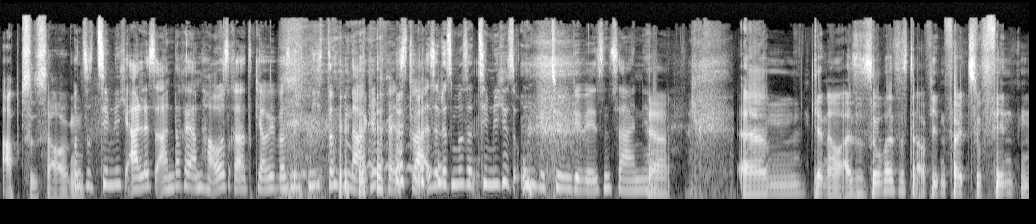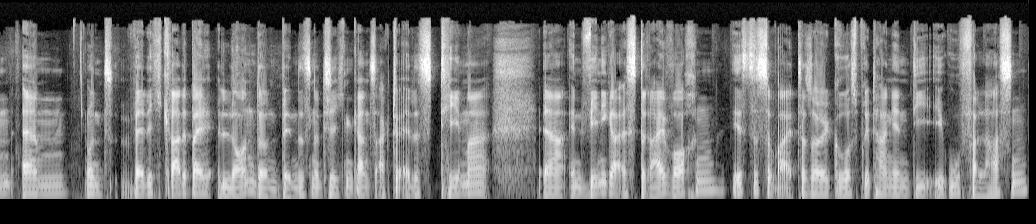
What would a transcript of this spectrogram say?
abzusaugen. Und so ziemlich alles andere an Hausrat, glaube ich, was nicht, nicht nagelfest war. Also das muss ein ziemliches Ungetüm gewesen sein. Ja. ja. Ähm, genau, also sowas ist da auf jeden Fall zu finden. Ähm, und weil ich gerade bei London bin, das ist natürlich ein ganz aktuelles Thema. Ja, in weniger als drei Wochen ist es soweit, da soll Großbritannien die EU verlassen.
